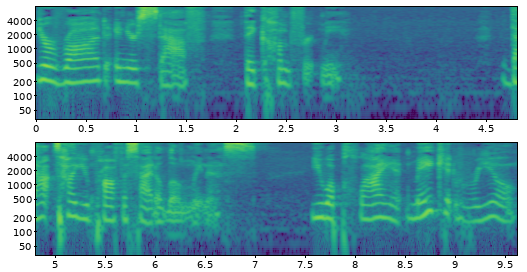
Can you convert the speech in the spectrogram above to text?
Your rod and your staff, they comfort me. That's how you prophesy to loneliness. You apply it, make it real.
